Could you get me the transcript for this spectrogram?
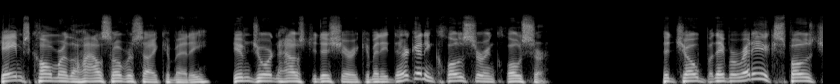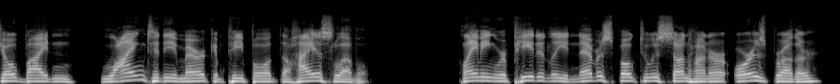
James Comer, the House Oversight Committee, Jim Jordan, House Judiciary Committee, they're getting closer and closer to Joe. They've already exposed Joe Biden lying to the American people at the highest level, claiming repeatedly he never spoke to his son Hunter or his brother,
